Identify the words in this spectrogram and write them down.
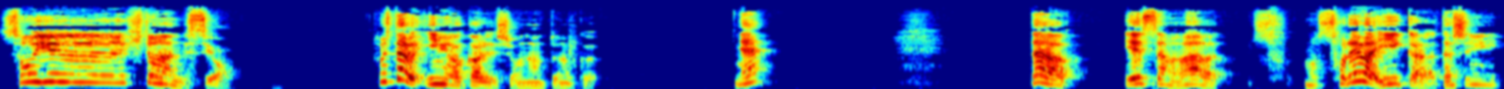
そういう人なんですよ。そしたら意味わかるでしょ？なんとなく。ね？だから、イエス様は、もうそれはいいから私に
